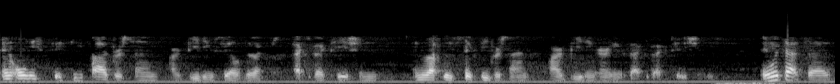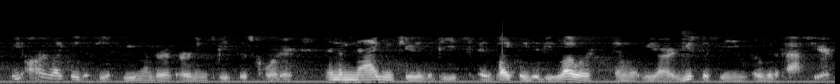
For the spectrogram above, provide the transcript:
and only 55% are beating sales expectations, and roughly 60% are beating earnings expectations. And with that said, we are likely to see a few number of earnings beats this quarter, and the magnitude of the beats is likely to be lower than what we are used to seeing over the past year.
